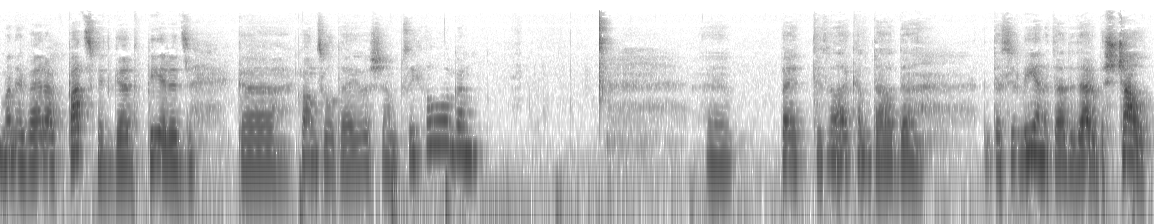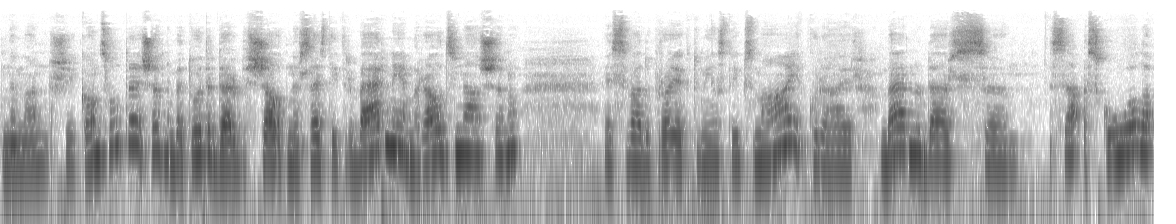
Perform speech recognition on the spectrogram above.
man ir vairāk patsmit gadu pieredze kā konsultējošam psihologam. Bet, laikam, tāda, tas ir viena tāda darba šķautne, man šī konsultēšana, bet otra darba šķautne ir saistīta ar bērniem, ar audzināšanu. Es vadu projektu Mīlestības māja, kurā ir bērnu dārs, skola,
